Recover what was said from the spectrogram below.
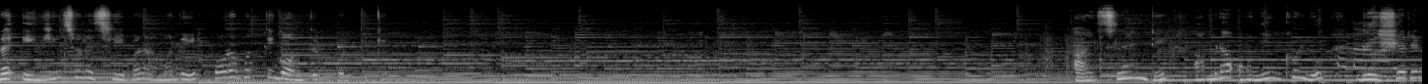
আমরা এগিয়ে চলেছি এবার আমাদের পরবর্তী গন্তব্যের দিকে। আইসল্যান্ডে আমরা অনেকগুলো গ্লেশিয়ারের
